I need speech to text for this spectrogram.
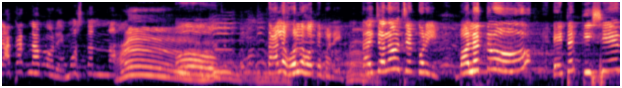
ডাকাত না পড়ে মস্তান না হ্যাঁ। তাহলে হলে হতে পারে। হ্যাঁ। তাই চলো চেক করি। বলো তো এটা কিসের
